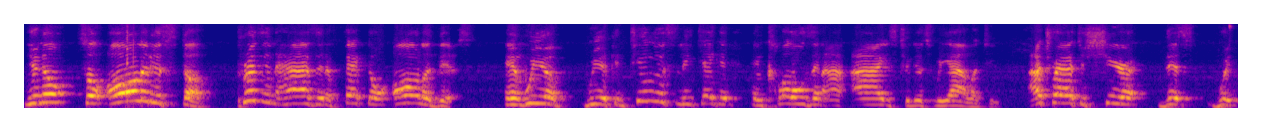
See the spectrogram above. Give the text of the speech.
You know, so all of this stuff, prison has an effect on all of this. And we are we are continuously taking and closing our eyes to this reality. I tried to share this with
